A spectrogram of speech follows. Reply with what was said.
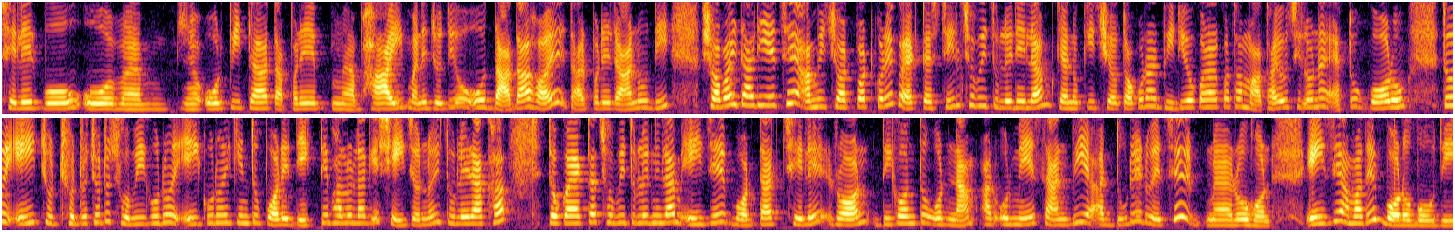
ছেলের বউ, ওর অর্পিতা তারপরে ভাই মানে যদিও ও দাদা হয়, তারপরে রানুদি সবাই দাঁড়িয়েছে, আমি চটপট করে কয়েকটা স্টিল ছবি তুলে নিলাম, কেন কি তখন আর ভিডিও করার কথা মাথায়ও ছিল না, এত গরম। তো এই ছোট ছোট ছবিগুলো, এইগুলোই কিন্তু পরে দেখতে ভালো লাগে, সেই জন্যই তুলে রাখা। তো কয়েকটা ছবি তুলে নিলাম, এই যে বর্দার ছেলে রন, দিগন্ত ওর নাম, আর ওর মেয়ে সানভি, আর দূরে রয়েছে রোহন। এই যে আমাদের বড় বৌদি।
